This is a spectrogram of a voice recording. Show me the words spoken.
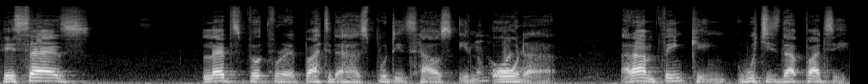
he says let's vote for a party that has put its house in, In order. order. And I'm thinking, which is that party?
